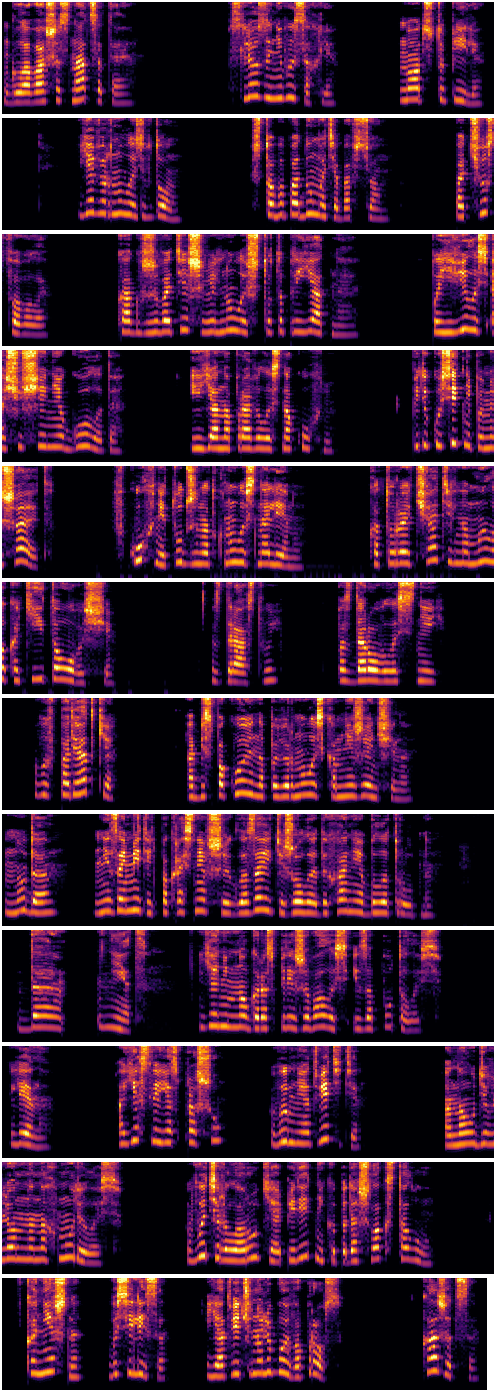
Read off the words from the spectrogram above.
Глава шестнадцатая. Слезы не высохли, но отступили. Я вернулась в дом, чтобы подумать обо всем. Почувствовала, как в животе шевельнулось что-то приятное. Появилось ощущение голода, и я направилась на кухню. Перекусить не помешает. В кухне тут же наткнулась на Лену, которая тщательно мыла какие-то овощи. «Здравствуй», — поздоровалась с ней. «Вы в порядке?» Обеспокоенно повернулась ко мне женщина. Ну да, не заметить покрасневшие глаза и тяжелое дыхание было трудно. Да, нет, я немного распереживалась и запуталась. Лена, а если я спрошу, вы мне ответите? Она удивленно нахмурилась, вытерла руки о передник и подошла к столу. Конечно, Василиса, я отвечу на любой вопрос. Кажется,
